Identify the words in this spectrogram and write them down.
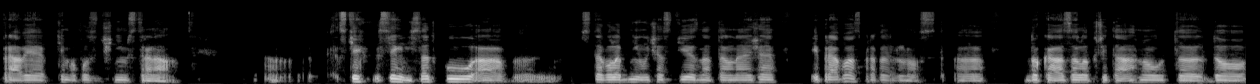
právě těm opozičním stranám. Uh, z těch, z těch výsledků a uh, z té volební účasti je znatelné, že i právo a spravedlnost uh, dokázalo přitáhnout do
